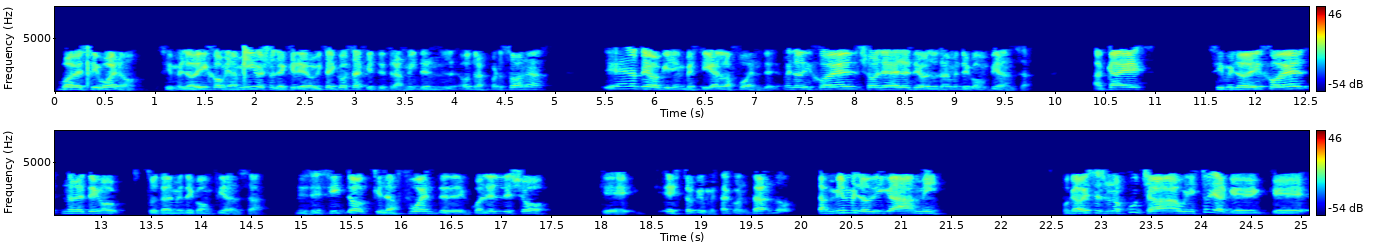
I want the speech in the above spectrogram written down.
voy a decir, bueno, si me lo dijo mi amigo, yo le creo, viste, hay cosas que te transmiten otras personas, y no tengo que ir a investigar la fuente. Me lo dijo él, yo él le tengo totalmente confianza. Acá es, si me lo dijo él, no le tengo totalmente confianza. Necesito que la fuente del cual él leyó que esto que me está contando, también me lo diga a mí. Porque a veces uno escucha una historia que, que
